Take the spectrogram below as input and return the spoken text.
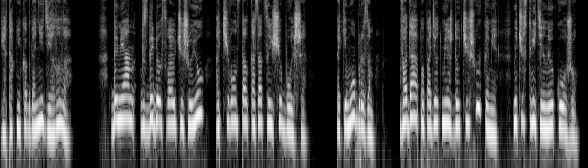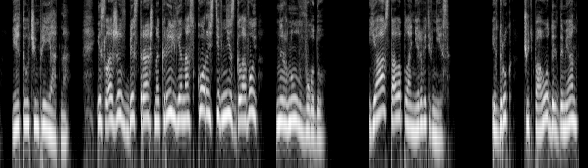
я так никогда не делала. Дамиан вздыбил свою чешую, отчего он стал казаться еще больше. Таким образом, вода попадет между чешуйками на чувствительную кожу, и это очень приятно. И, сложив бесстрашно крылья, на скорости вниз головой нырнул в воду. Я стала планировать вниз. И вдруг, чуть поодаль, Дамиан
